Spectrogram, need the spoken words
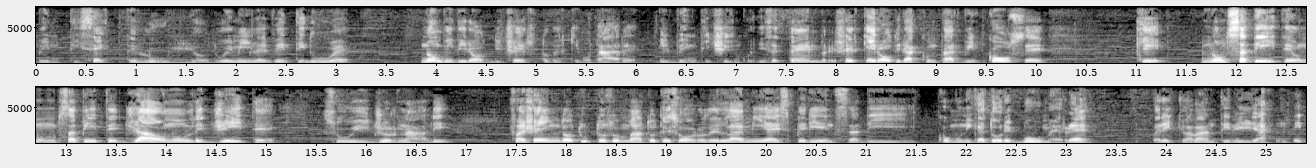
27 luglio 2022, non vi dirò di certo per chi votare il 25 di settembre, cercherò di raccontarvi cose che non sapete o non sapete già o non leggete sui giornali, facendo tutto sommato tesoro della mia esperienza di comunicatore boomer, eh, parecchio avanti negli anni,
